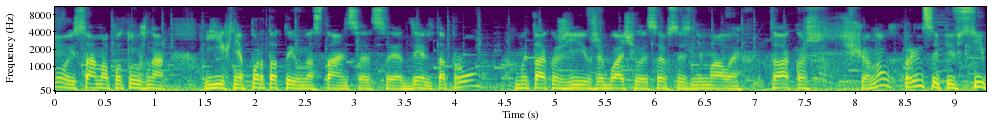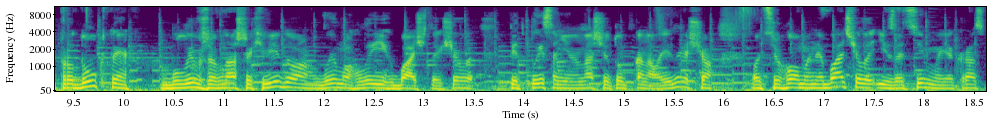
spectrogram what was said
Ну і сама потужна їхня портативна станція це Delta Pro. Ми також її вже бачили, це все знімали. Також що ну, в принципі, всі продукти були вже в наших відео. Ви могли їх бачити, якщо ви підписані на наш YouTube канал. Єдине, що оцього ми не бачили, і за цим ми якраз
